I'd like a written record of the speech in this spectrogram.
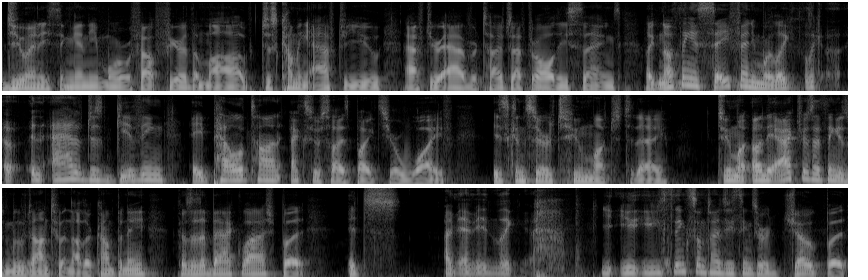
do anything anymore without fear of the mob just coming after you after your advertisers after all these things. Like nothing is safe anymore. Like like a, an ad of just giving a peloton exercise bike to your wife is considered too much today. Too much and the actress i think has moved on to another company because of the backlash but it's i mean, I mean like you you think sometimes these things are a joke but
